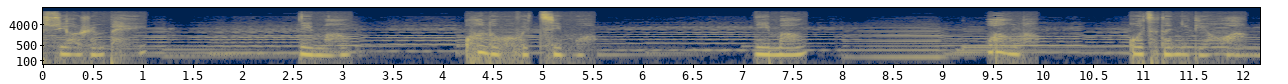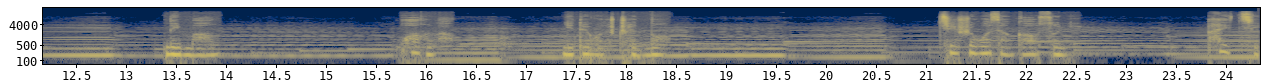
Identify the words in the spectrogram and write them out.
我需要人陪。你忙，忘了我会寂寞。你忙，忘了我在等你电话。你忙，忘了你对我的承诺。其实我想告诉你，爱情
